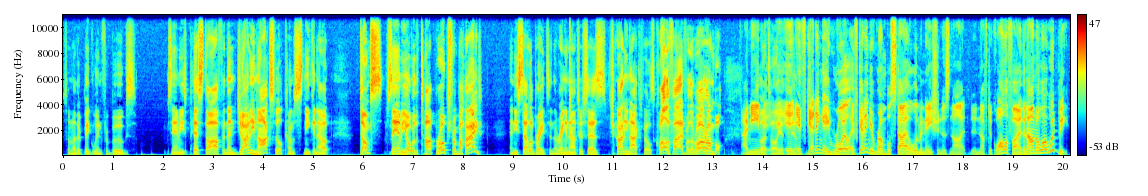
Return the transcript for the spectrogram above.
So another big win for Boogs. Sami's pissed off, and then Johnny Knoxville comes sneaking out, dumps Sami over the top ropes from behind, and he celebrates. And the ring announcer says Johnny Knoxville's qualified for the Royal Rumble. I mean, So that's all you have to i- do. if getting a royal, if getting a Rumble style elimination is not enough to qualify, then I don't know what would be.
